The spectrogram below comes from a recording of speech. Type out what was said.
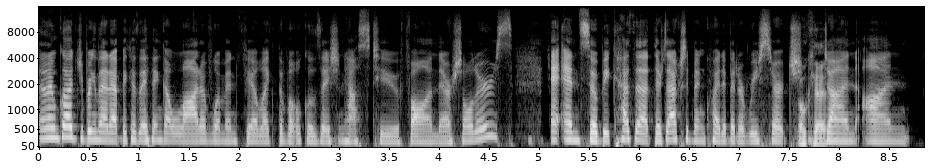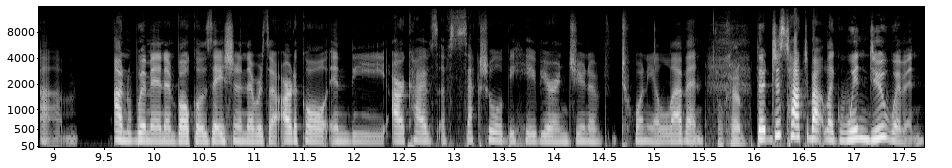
And I'm glad you bring that up because I think a lot of women feel like the vocalization has to fall on their shoulders, and, and so because of that, there's actually been quite a bit of research Okay. done on um, on women and vocalization. And there was an article in the Archives of Sexual Behavior in June of 2011 Okay. that just talked about like when do women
